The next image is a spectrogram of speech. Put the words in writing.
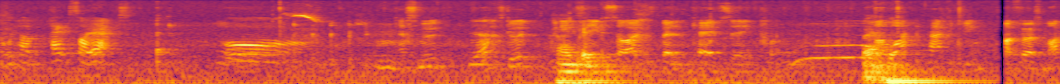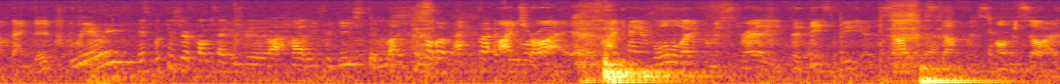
and we have XIX. Oh, Mm, That's smooth. Yeah. That's good. I We can see agree. the size is better than KFC. I Well, like the packaging. My first mukbang, dude. really? It's because your content is really like highly produced and like full of effort. I tried. I came all the way from Australia for this video. The size of the stuff was on the side.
